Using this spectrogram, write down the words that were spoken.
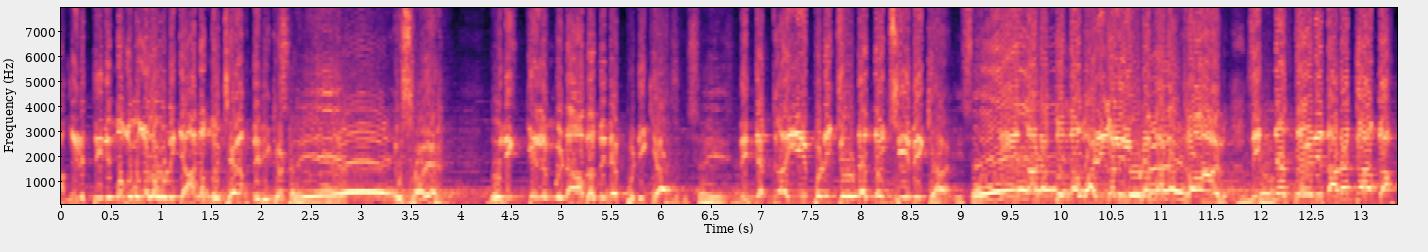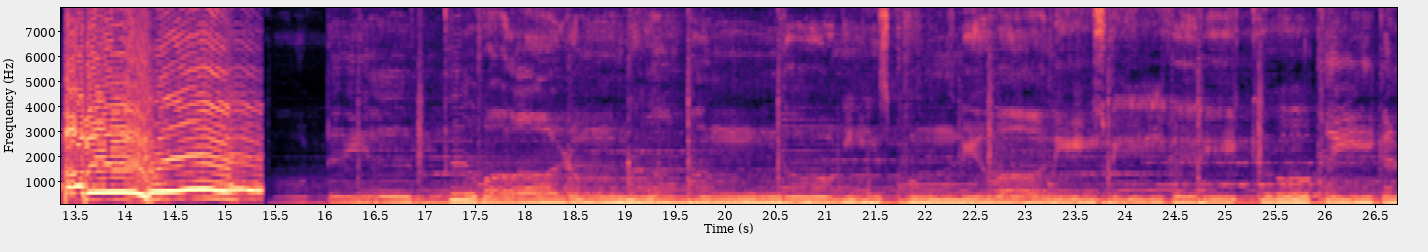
അങ്ങനെ തിരുമുഖങ്ങളോട് ഞാനൊന്ന് ചേർന്നിരിക്കട്ടെ. ഈശോയെ. ഒരിക്കലും വിടാതെ നിന്നെ പിടിക്കാൻ നിന്റെ കൈയിൽ പിടിച്ചുകൊണ്ട് എന്നും ജീവിക്കാൻ. നീ നടക്കുന്ന വഴികളിലൂടെ നടക്കാൻ നിന്നെ തേടി നടക്കാൻ കർത്താവേ. പുണ്യവാനെ സ്വീകരിക്കൂ കൈകൾ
